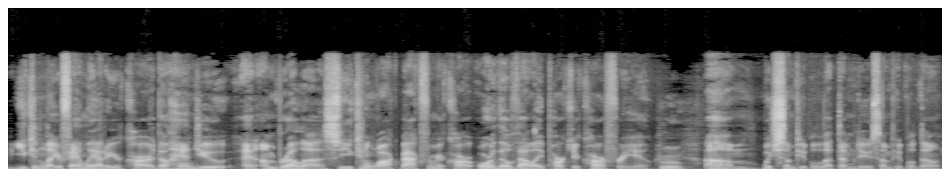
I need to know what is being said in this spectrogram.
you can let your family out of your car. They'll hand you an umbrella so you can walk back from your car, or they'll valet park your car for you, um, which some people let them do, some people don't.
